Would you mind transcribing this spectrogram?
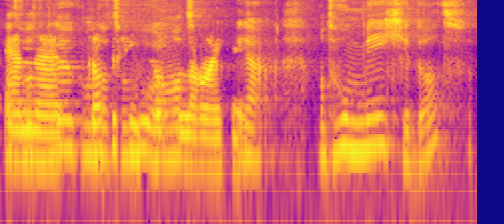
Wat, en leuk om dat, dat is te horen. Want, ja, want hoe meet je dat?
